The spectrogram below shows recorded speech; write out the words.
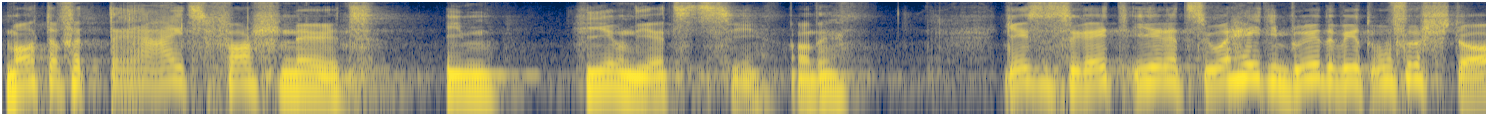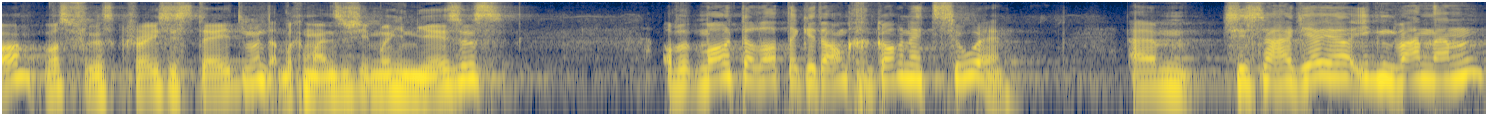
Martha vertreibt es fast nicht, im Hier und Jetzt zu sein, oder? Jesus redet ihr zu, hey, dein Bruder wird auferstehen. Was für ein crazy Statement, aber ich meine, es ist immerhin Jesus. Aber Martha lässt den Gedanken gar nicht zu. Ähm, sie sagt, ja, ja, irgendwann dann,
